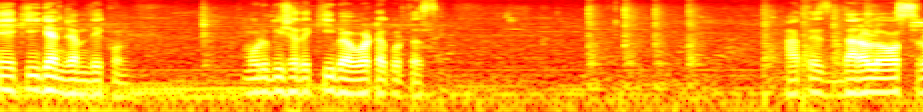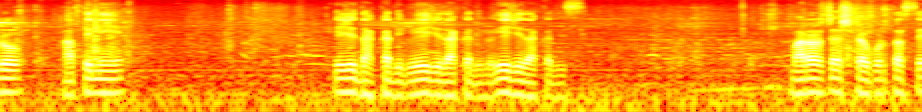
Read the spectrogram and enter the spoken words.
নিয়ে কী গ্যাঞ্জাম দেখুন? মুরব্বীর সাথে কী ব্যবহারটা করতেছে? হাতে দাঁড়াল অস্ত্র হাতে নিয়ে এই যে ধাক্কা দিবে, এই যে ধাক্কা দিল এই যে ধাক্কা দিচ্ছে মারার চেষ্টাও করতেছে।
